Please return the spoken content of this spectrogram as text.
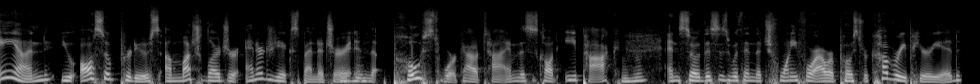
And you also produce a much larger energy expenditure in mm-hmm. the post workout time. This is called EPOC mm-hmm. and so this is within the 24 hour post recovery period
